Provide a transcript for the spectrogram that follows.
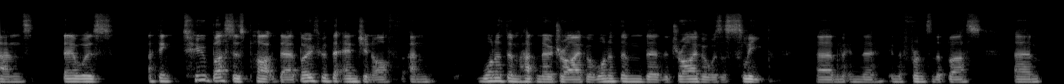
and there was I think two buses parked there, both with the engine off, and one of them had no driver. One of them the the driver was asleep um, in the in the front of the bus. Um,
